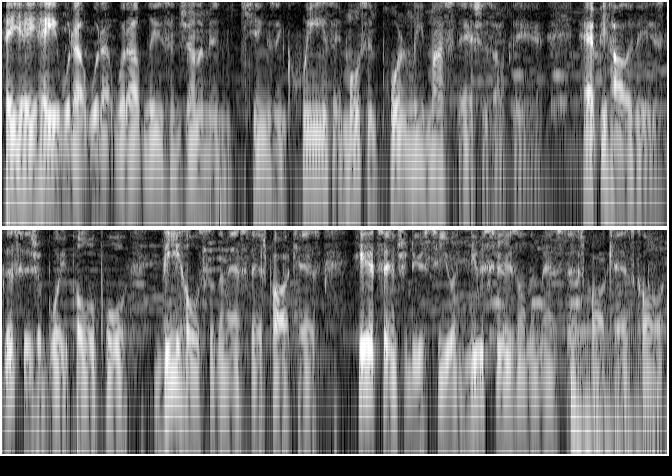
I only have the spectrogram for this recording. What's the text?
Hey, hey, hey, what up, what up, what up, ladies and gentlemen, kings and queens, and most importantly, my out there. Happy holidays. This is your boy Polo Pool, the host of the Man Stash Podcast, here to introduce to you a new series on the Man Stash Podcast called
